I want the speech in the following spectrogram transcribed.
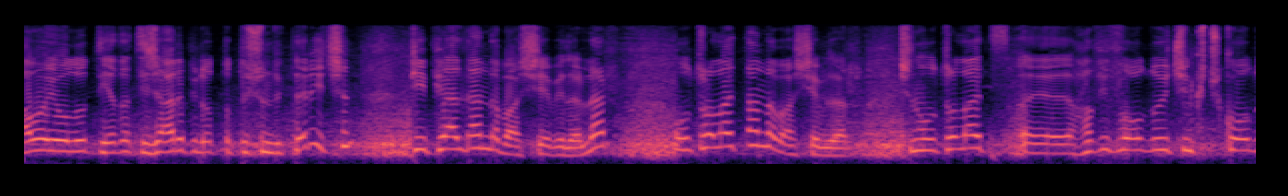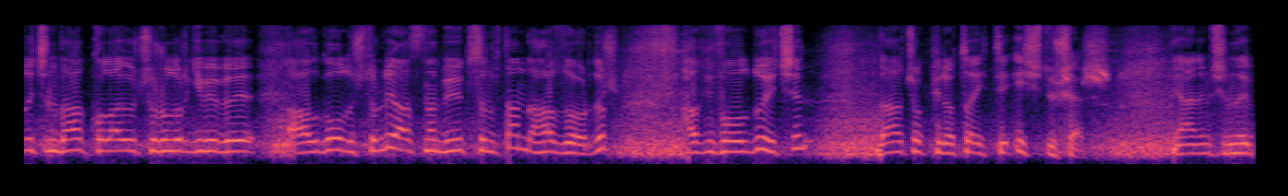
hava yolu ya da ticari pilotluk düşündükleri için PPL'den de başlayabilirler. Ultralight'tan da başlayabilirler. Şimdi ultralight e, hafif olduğu için, küçük olduğu için daha kolay uçurulur gibi bir algı oluşturuluyor. Aslında büyük sınıftan daha zordur. Hafif olduğu için daha çok pilota iş düşer. Yani şimdi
